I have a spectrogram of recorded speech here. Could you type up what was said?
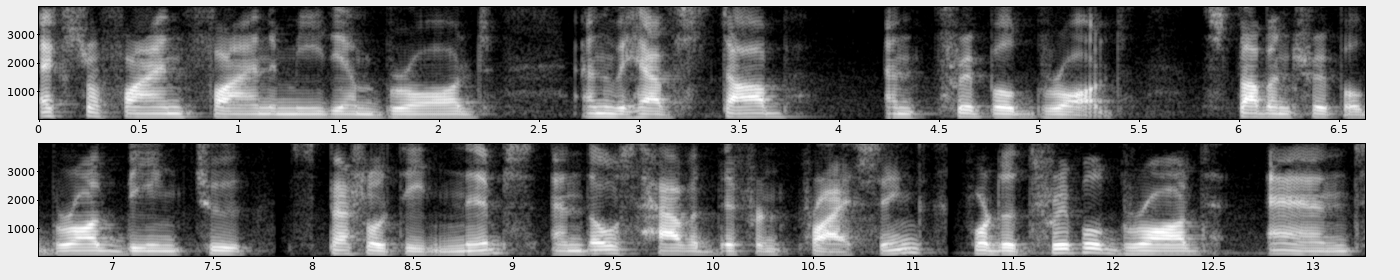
extra fine, fine, medium, broad and we have stub and triple broad. Stub and triple broad being two specialty nibs and those have a different pricing. For the triple broad and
